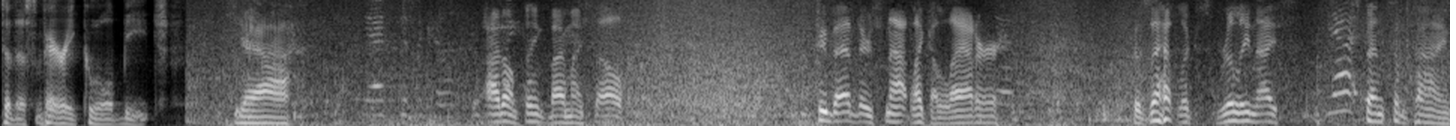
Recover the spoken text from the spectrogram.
to this very cool beach. Yeah, yeah, it's difficult. I don't think by myself. Too bad there's not like a ladder, because that looks really nice. Yeah, Spend some time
